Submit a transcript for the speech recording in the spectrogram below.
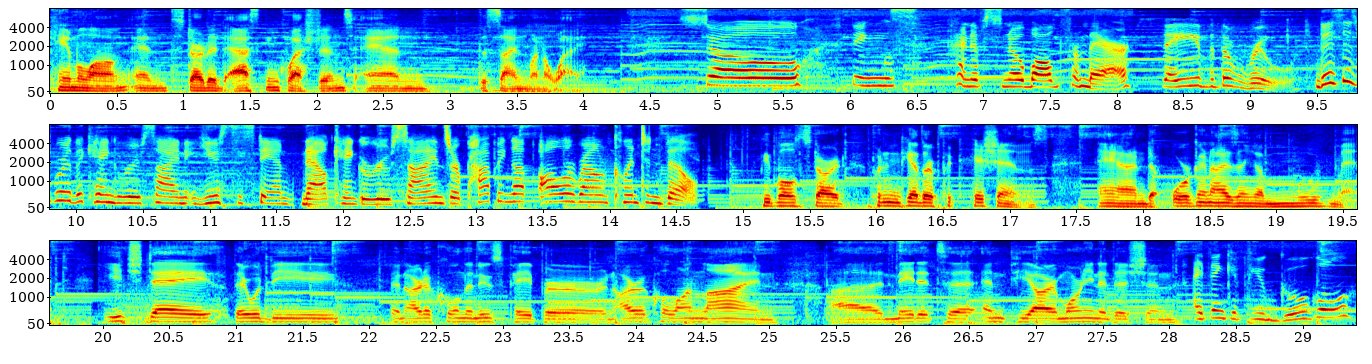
came along and started asking questions and the sign went away. So things kind of snowballed from there. Save the Roo. This is where the kangaroo sign used to stand. Now kangaroo signs are popping up all around Clintonville. People start putting together petitions and organizing a movement. Each day there would be an article in the newspaper, an article online, uh, made it to NPR Morning Edition. I think if you Google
